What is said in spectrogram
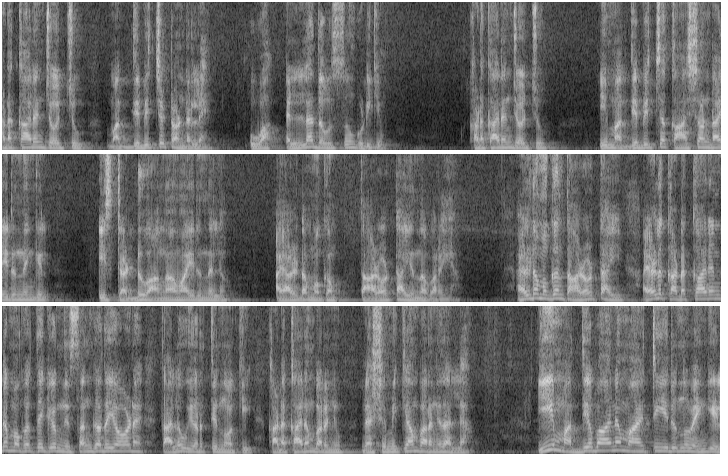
കടക്കാരൻ ചോദിച്ചു മദ്യപിച്ചിട്ടുണ്ടല്ലേ? ഉവ എല്ലാ ദിവസവും കുടിക്കും. കടക്കാരൻ ചോദിച്ചു ഈ മദ്യപിച്ച കാശുണ്ടായിരുന്നെങ്കിൽ ഈ സ്റ്റഡ് വാങ്ങാമായിരുന്നല്ലോ? അയാളുടെ മുഖം താഴോട്ടായി എന്ന് പറയാം. അയാളുടെ മുഖം താഴോട്ടായി. അയാൾ കടക്കാരന്റെ മുഖത്തേക്ക് നിസ്സംഗതയോടെ തല ഉയർത്തി നോക്കി. കടക്കാരൻ പറഞ്ഞു വിഷമിക്കാൻ പറഞ്ഞതല്ല. ഈ മദ്യപാനം മാറ്റിയിരുന്നുവെങ്കിൽ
